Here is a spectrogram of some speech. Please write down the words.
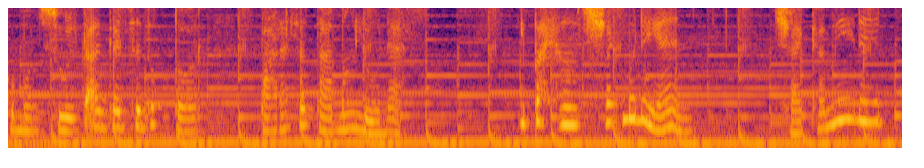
kumonsulta agad sa doktor para sa tamang lunas. Ipa-health check mo na yan. Check a minute.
